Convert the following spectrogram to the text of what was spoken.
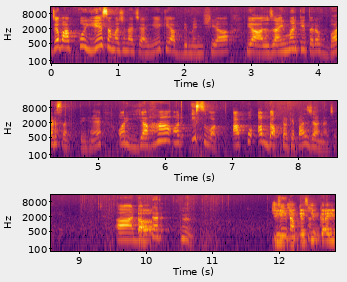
जब आपको ये समझना चाहिए कि आप डिमेंशिया या अल्जाइमर की तरफ़ बढ़ सकते हैं और यहाँ और इस वक्त आपको अब डॉक्टर के पास जाना चाहिए। डॉक्टर हम्म। जी जी देखिए कई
